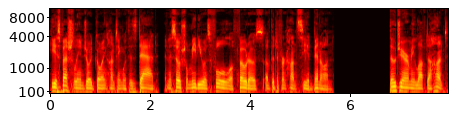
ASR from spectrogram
He especially enjoyed going hunting with his dad, and his social media was full of photos of the different hunts he had been on. Though Jeremy loved to hunt,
